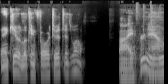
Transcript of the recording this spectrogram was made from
Thank you. Looking forward to it as well. Bye for now.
